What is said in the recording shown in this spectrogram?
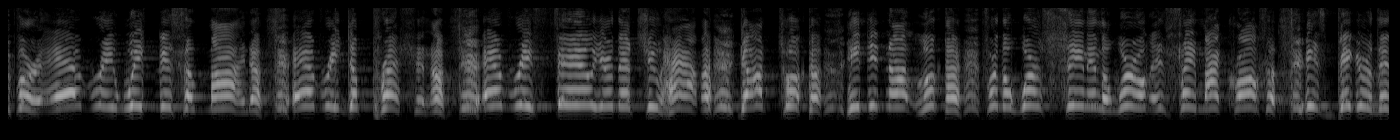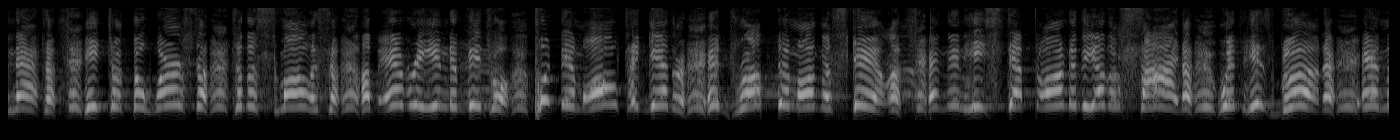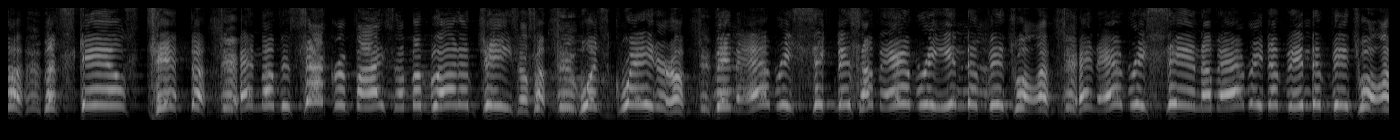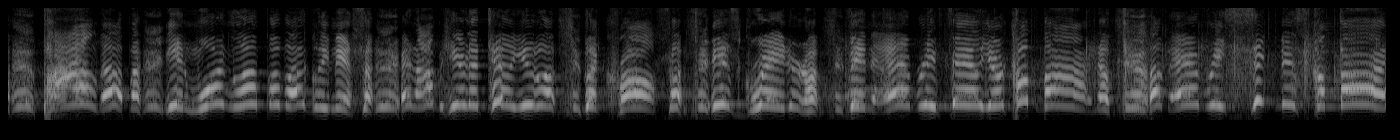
for every weakness of mind, every depression, every failure that you have. God took, He did not look for the worst sin in the world and say, My cross is bigger than that. He took the worst to the smallest of every individual, put them all together, and dropped them on the scale. And then He stepped onto the other side side with his blood, and the, the scales tipped, and the, the sacrifice of the blood of Jesus was greater than every sickness of every individual and every sin of every individual piled up in one lump of ugliness. And I'm here to tell you the cross is greater than every failure combined, of every sickness combined.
